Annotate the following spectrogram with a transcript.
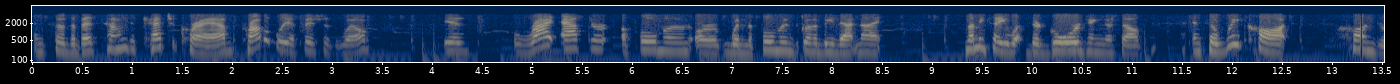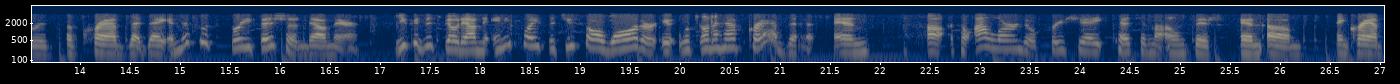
And so the best time to catch a crab, probably a fish as well, is right after a full moon or when the full moon's going to be that night. Let me tell you what, they're gorging themselves. And so we caught hundreds of crabs that day. And this was free fishing down there. You could just go down to any place that you saw water, it was going to have crabs in it. And uh, so I learned to appreciate catching my own fish and um, and crabs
